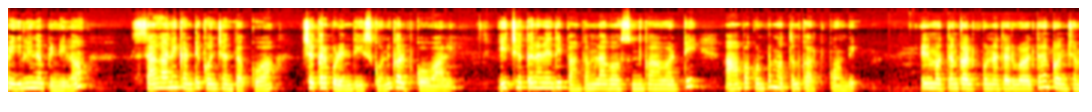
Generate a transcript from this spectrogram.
మిగిలిన పిండిలో సగానికంటే కొంచెం తక్కువ చక్కెర పొడిని తీసుకొని కలుపుకోవాలి. ఈ చక్కెర అనేది పాకంలాగా వస్తుంది కాబట్టి ఆపకుండా మొత్తం కలుపుకోండి. ఇది మొత్తం కలుపుకున్న తర్వాత కొంచెం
